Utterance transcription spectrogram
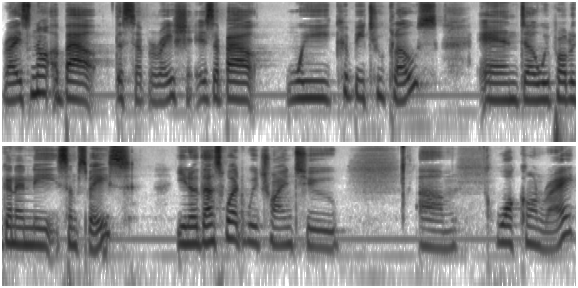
Right? It's not about the separation. It's about we could be too close and uh, we're probably going to need some space. You know, that's what we're trying to um, walk on, right?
